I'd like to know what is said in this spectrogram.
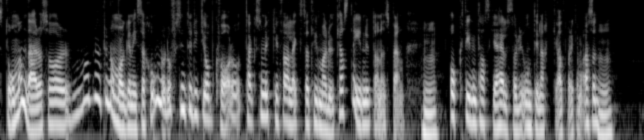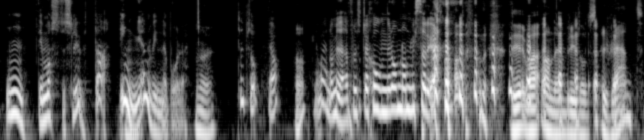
står man där och så har man gjort en omorganisation och då finns inte ditt jobb kvar och tack så mycket för alla extra timmar du kastade in utan en spänn. Mm. Och din taskiga hälsa och din ont i nacken allt vad det kan vara. Alltså, Mm. mm, det måste sluta. Ingen vinner på det. Nej. Typ så, ja. Ja. Det var en av mina frustrationer om någon missar det. Det var Anne Brydolfs rant.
